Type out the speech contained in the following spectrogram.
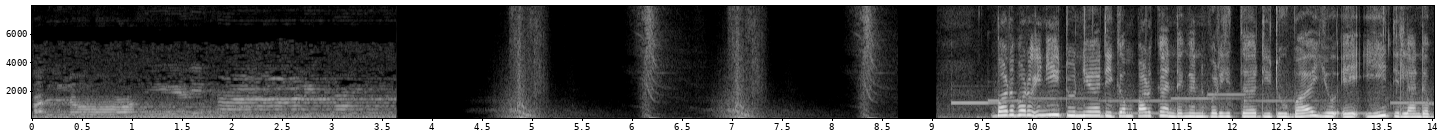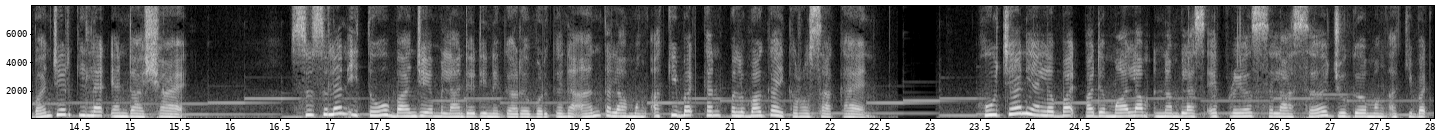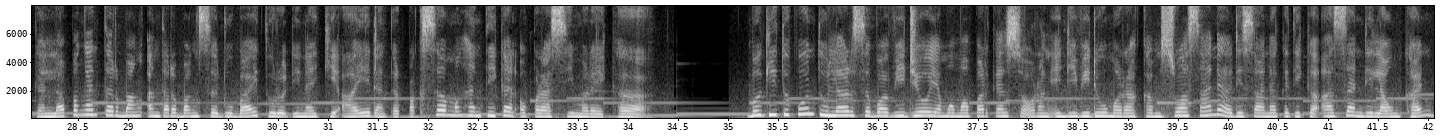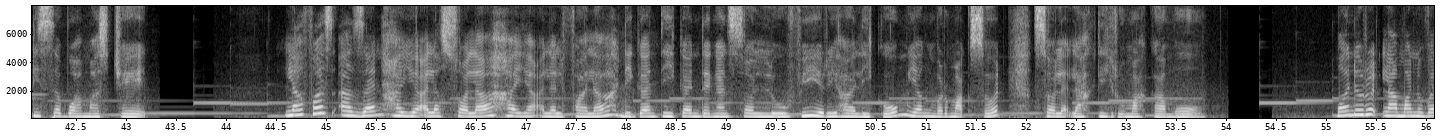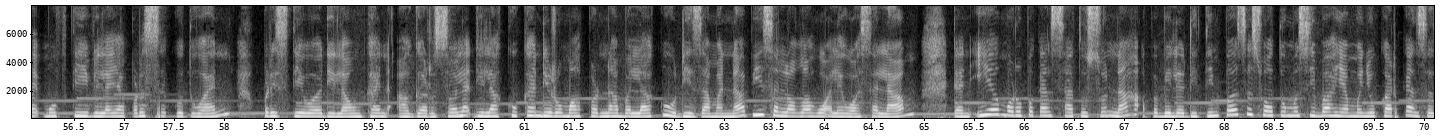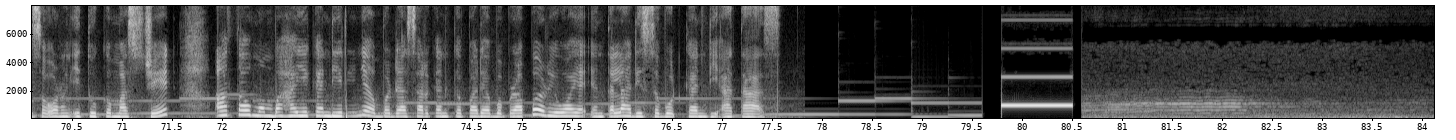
صلوا في رحالكم Baru-baru ini dunia digemparkan dengan berita di Dubai, UAE dilanda banjir kilat yang dahsyat. Susulan itu, banjir yang melanda di negara berkenaan telah mengakibatkan pelbagai kerosakan. Hujan yang lebat pada malam 16 April Selasa juga mengakibatkan lapangan terbang antarabangsa Dubai turut dinaiki air dan terpaksa menghentikan operasi mereka. Begitupun tular sebuah video yang memaparkan seorang individu merakam suasana di sana ketika azan dilaungkan di sebuah masjid. Lafaz azan hayya ala solah hayya ala falah digantikan dengan sallu fi rihalikum yang bermaksud solatlah di rumah kamu. Menurut laman web Mufti Wilayah Persekutuan, peristiwa dilaungkan agar solat dilakukan di rumah pernah berlaku di zaman Nabi sallallahu alaihi wasallam dan ia merupakan satu sunnah apabila ditimpa sesuatu musibah yang menyukarkan seseorang itu ke masjid atau membahayakan dirinya berdasarkan kepada beberapa riwayat yang telah disebutkan di atas.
